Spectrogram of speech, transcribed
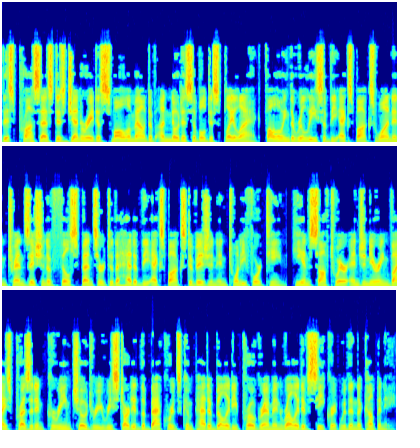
This process does generate a small amount of unnoticeable display lag. Following the release of the Xbox One and transition of Phil Spencer to the head of the Xbox division in 2014, he and software engineering vice president Kareem Chaudhry restarted the backwards compatibility program in relative secret within the company.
